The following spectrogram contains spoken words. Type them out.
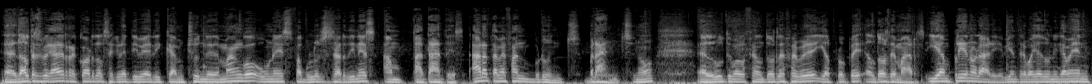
Eh, D'altres vegades recorda el secret ibèric amb xunde de mango o unes fabuloses sardines amb patates. Ara també fan brunch, brunch, no? Eh, L'últim el fan el 2 de febrer i el proper el 2 de març. I amplien horari. Havien treballat únicament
